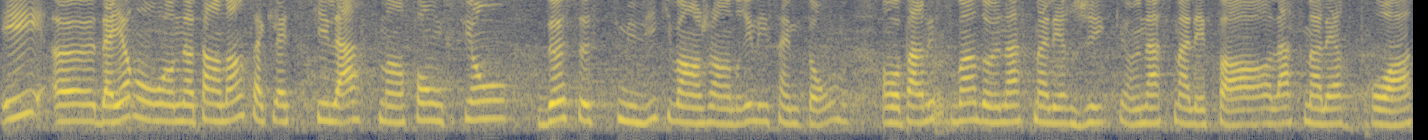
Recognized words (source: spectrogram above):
Et euh, d'ailleurs, on a tendance à classifier l'asthme en fonction de ce stimuli qui va engendrer les symptômes. On va parler souvent d'un asthme allergique, un asthme à l'effort, l'asthme à l'air froid.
